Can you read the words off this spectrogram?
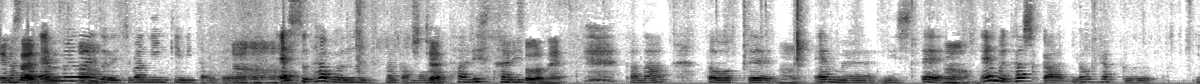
M なんかサイズ M サイズが一番人気みたいで、うん。うんうん S 多分なんか物足りないそうだね。かな。と思って、うん。M にして、う M 確か400い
